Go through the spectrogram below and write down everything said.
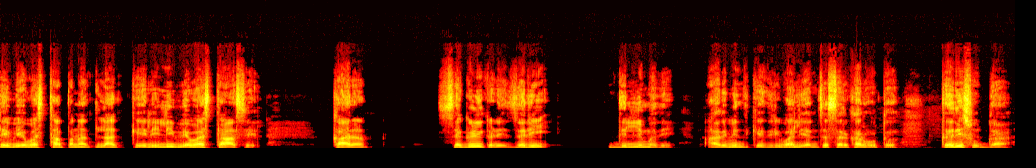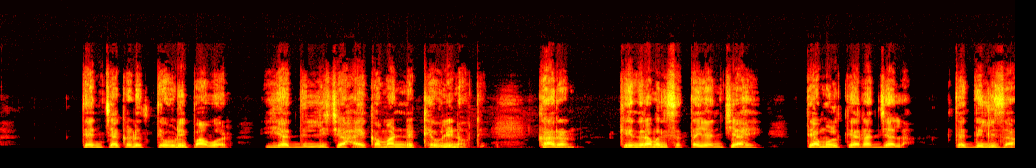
ते व्यवस्थापनातला केलेली व्यवस्था असेल. कारण सगळीकडे जरी दिल्लीमध्ये अरविंद केजरीवाल यांचं सरकार होतं तरीसुद्धा त्यांच्याकडं तेवढे पावर या दिल्लीच्या हायकमांडने ठेवले नव्हते. कारण केंद्रामध्ये सत्ता यांची आहे त्यामुळे त्या राज्याला त्या दिल्लीचा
